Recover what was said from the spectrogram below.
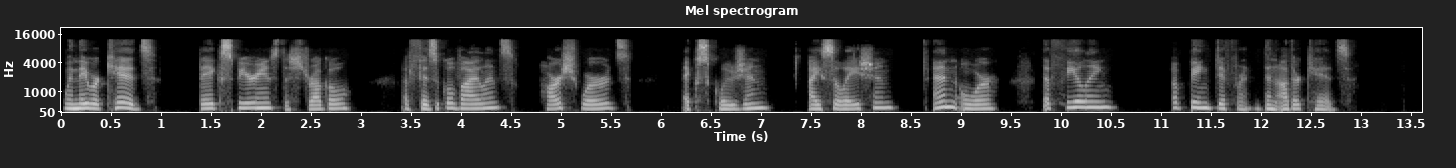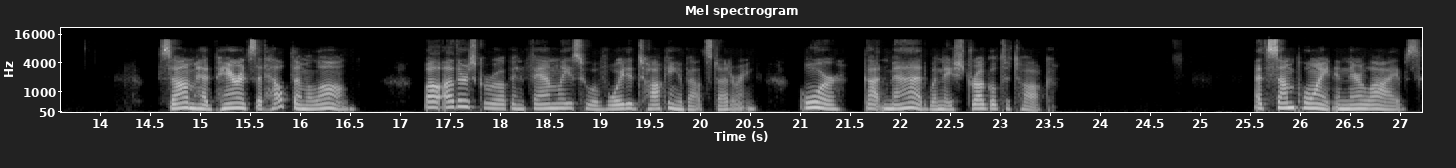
When they were kids, they experienced the struggle of physical violence, harsh words, exclusion, isolation, and or the feeling of being different than other kids. Some had parents that helped them along, while others grew up in families who avoided talking about stuttering or got mad when they struggled to talk. At some point in their lives,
